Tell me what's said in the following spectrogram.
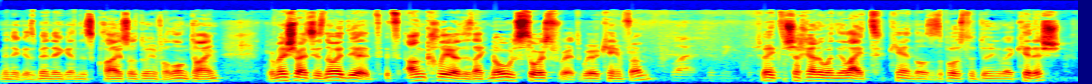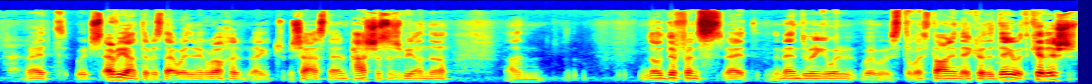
minig is minig, and this Klai was doing it for a long time. Rav Moshe writes he has no idea. It's, it's unclear. There's like no source for it where it came from. What to make the to make the shechenu when they light candles as opposed to doing it by kiddush, right? Which every yontif is that way. They make a bracha like shasta and pashas should be on the on no difference, right? The men doing it when, when we're st- we're starting the ikar of the day with kiddush,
